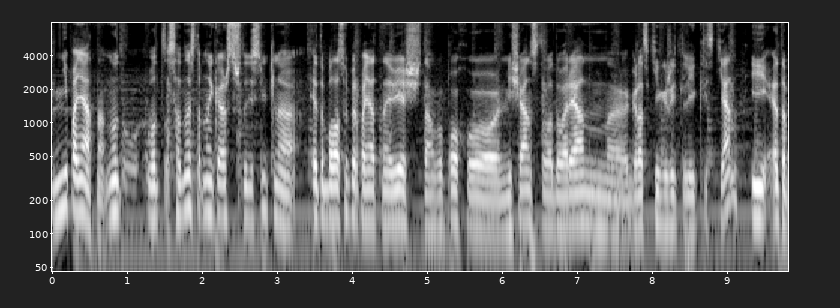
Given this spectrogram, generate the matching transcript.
Непонятно. Ну, вот с одной стороны, кажется, что действительно это была супер понятная вещь там в эпоху мещанства, дворян, э, городских жителей и крестьян. И это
